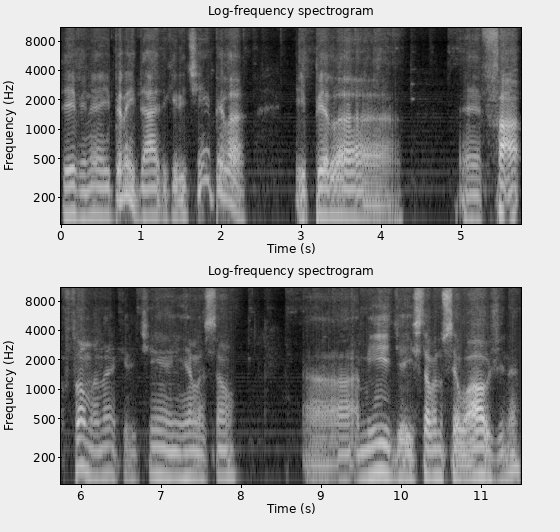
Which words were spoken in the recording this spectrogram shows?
teve, né, e pela idade que ele tinha, e pela e pela é, fa, fama, né, que ele tinha em relação à, à mídia e estava no seu auge, né,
